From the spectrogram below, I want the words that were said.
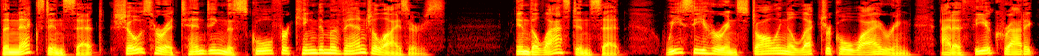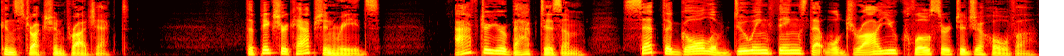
The next inset shows her attending the School for Kingdom Evangelizers. In the last inset, we see her installing electrical wiring at a theocratic construction project. The picture caption reads After your baptism, set the goal of doing things that will draw you closer to Jehovah.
